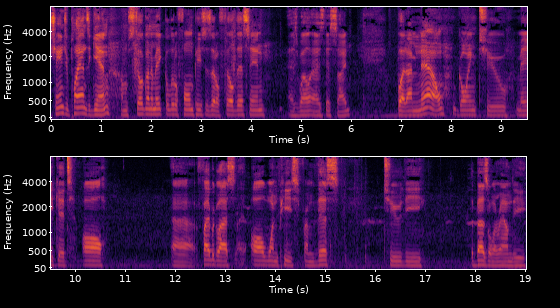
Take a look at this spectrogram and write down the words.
change of plans again. I'm still gonna make the little foam pieces that'll fill this in as well as this side. But I'm now going to make it all uh, fiberglass, all one piece from this to the the bezel around the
